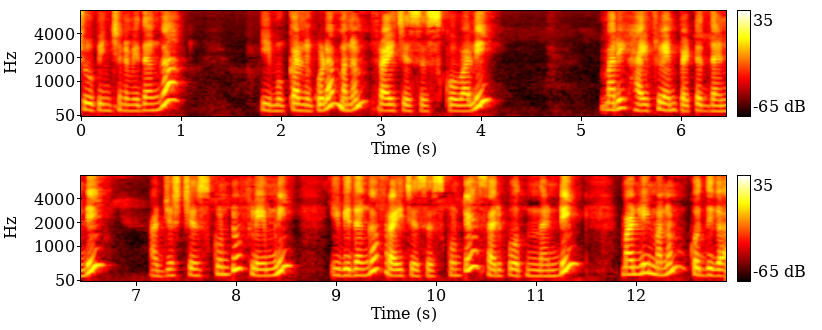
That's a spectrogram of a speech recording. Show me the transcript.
చూపించిన విధంగా ఈ ముక్కల్ని కూడా మనం ఫ్రై చేసేసుకోవాలి. మరి హై ఫ్లేమ్ పెట్టద్దండి. అడ్జస్ట్ చేసుకుంటూ ఫ్లేమ్ని ఈ విధంగా ఫ్రై చేసేసుకుంటే సరిపోతుందండి. మళ్ళీ మనం కొద్దిగా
